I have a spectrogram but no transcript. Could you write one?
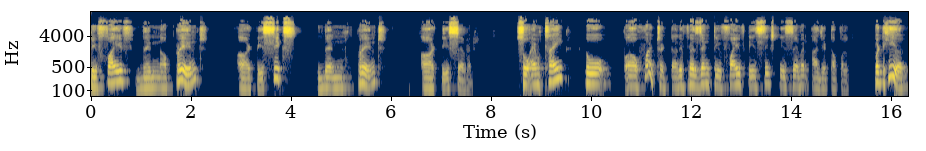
T5, then uh, print uh, T6, then print uh, T7. So I'm trying to uh, what represent T5, T6, T7 as a tuple. But here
